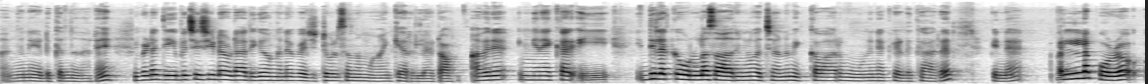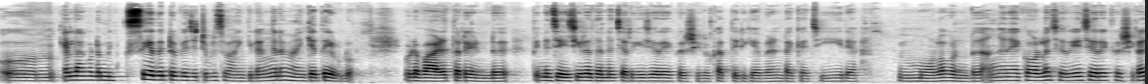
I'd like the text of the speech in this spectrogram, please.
അങ്ങനെ എടുക്കുന്നതാണ്. ഇവിടെ ദീപചേച്ചിയുടെ അവിടെ അധികം അങ്ങനെ വെജിറ്റബിൾസ് ഒന്നും വാങ്ങിക്കാറില്ല കേട്ടോ. അവർ ഇങ്ങനെയൊക്കെ ഈ ഇതിലൊക്കെ ഉള്ള സാധനങ്ങൾ വെച്ചാണ് മിക്കവാറും ഊണിനൊക്കെ എടുക്കാറ്. പിന്നെ വല്ലപ്പോഴോ എല്ലാം കൂടെ മിക്സ് ചെയ്തിട്ട് വെജിറ്റബിൾസ് വാങ്ങിക്കില്ല. അങ്ങനെ വാങ്ങിക്കത്തേ ഉള്ളൂ. ഇവിടെ വാഴത്തടയുണ്ട് പിന്നെ ചേച്ചിയുടെ തന്നെ ചെറിയ ചെറിയ കൃഷികൾ കത്തിരിക്ക വെണ്ടയ്ക്ക ചീര മുളകുണ്ട്. അങ്ങനെയൊക്കെ ഉള്ള ചെറിയ ചെറിയ കൃഷികൾ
